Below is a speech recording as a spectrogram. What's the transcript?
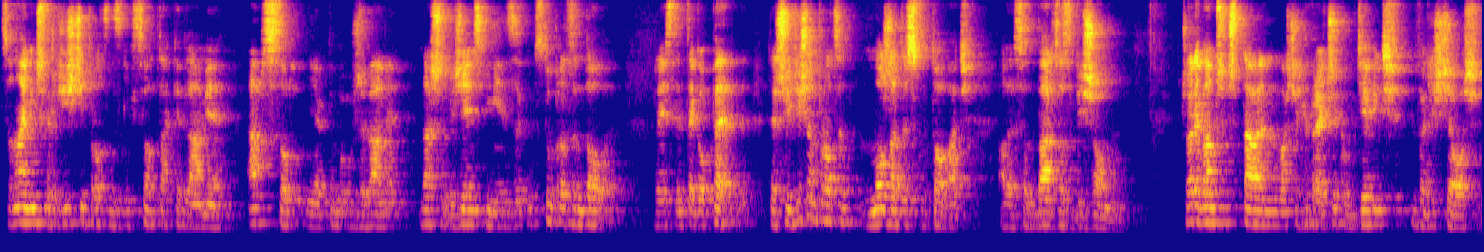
co najmniej 40% z nich są takie dla mnie absolutnie, jak to my używamy w naszym ziemskim języku, stuprocentowe, że jestem tego pewny. Te 60% można dyskutować, ale są bardzo zbliżone. Wczoraj Wam przeczytałem właśnie Hebrajczyków 9:28.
